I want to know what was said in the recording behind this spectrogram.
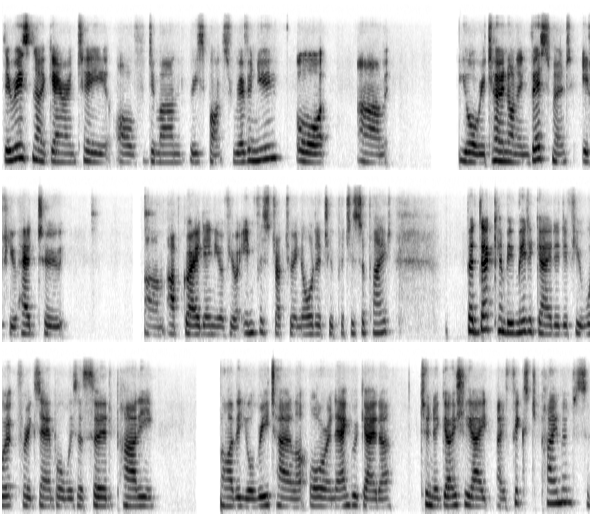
there is no guarantee of demand response revenue or um, your return on investment if you had to um, upgrade any of your infrastructure in order to participate. But that can be mitigated if you work, for example, with a third party, either your retailer or an aggregator, to negotiate a fixed payment. So,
